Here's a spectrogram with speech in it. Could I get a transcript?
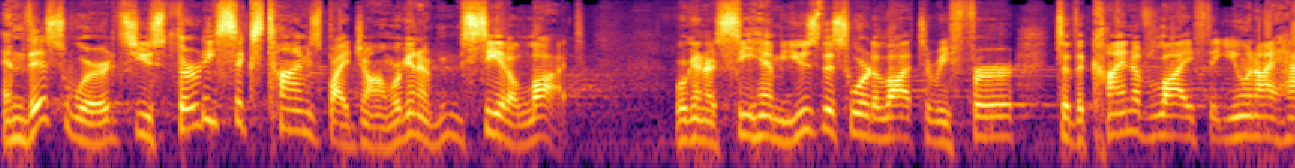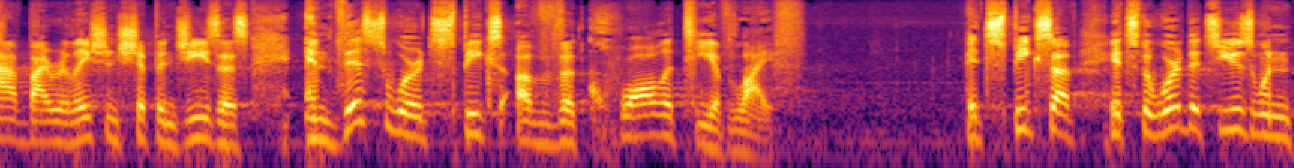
And this word, it's used 36 times by John. We're going to see it a lot. We're going to see him use this word a lot to refer to the kind of life that you and I have by relationship in Jesus. And this word speaks of the quality of life. It speaks of, it's the word that's used when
